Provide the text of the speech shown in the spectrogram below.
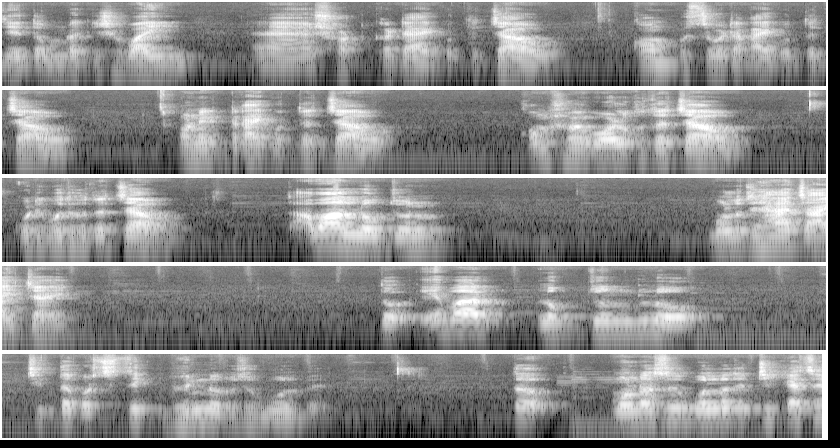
যে, তোমরা কি সবাই শর্টকাটে আয় করতে চাও, কম পরিশ্রমে টাকা আয় করতে চাও, অনেক টাকা আয় করতে চাও, কম সময় বড় হতে চাও, কোটিপতি হতে চাও? আবার লোকজন বলল যে হ্যাঁ চাই চাই। তো এবার লোকজনগুলো চিন্তা করছে যে ভিন্ন কিছু বলবে। তো মোনাসু বলল যে, ঠিক আছে,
